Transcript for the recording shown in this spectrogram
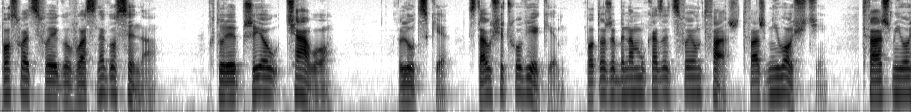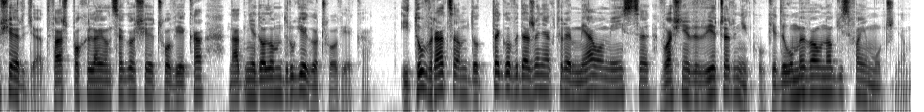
posłać swojego własnego syna, który przyjął ciało ludzkie, stał się człowiekiem, po to, żeby nam ukazać swoją twarz, twarz miłości, twarz miłosierdzia, twarz pochylającego się człowieka nad niedolą drugiego człowieka. I tu wracam do tego wydarzenia, które miało miejsce właśnie w wieczerniku, kiedy umywał nogi swoim uczniom.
